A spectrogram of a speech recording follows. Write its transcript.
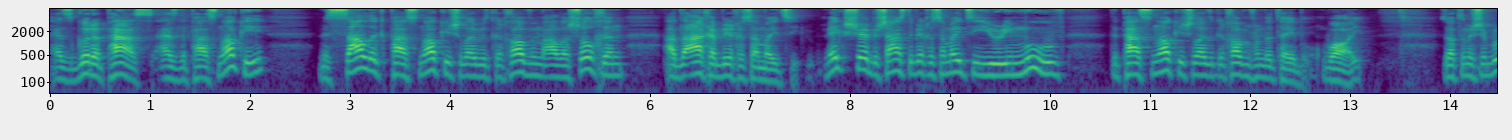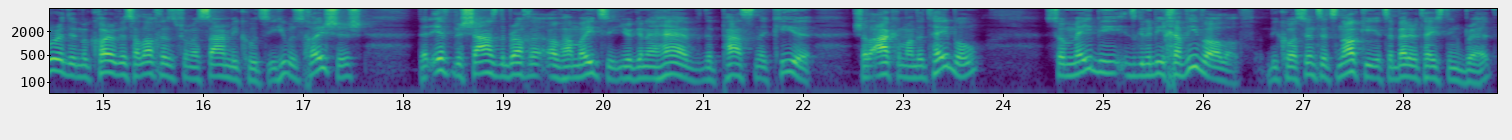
as good a pass as the Pas Noki, misalik Pas Noki shaloy kachavim ala shulchan ad la'achar birchas. Make sure b'shas the birchas hamoitzi you remove the Pas Noki shaloy kachavim from the table. Why? Dr. Mishabura, the Mekor of his halachas from Asar Mikutzi, he was choishish that if b'shas the bracha of hamoitzi you're going to have the Pas Nakiya shal akim on the table, so maybe it's going to be chaviva olav because since it's naki, it's a better tasting bread,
